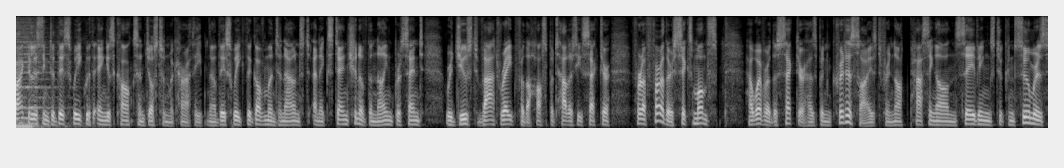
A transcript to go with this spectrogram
back. You're listening to This Week with Angus Cox and Justin McCarthy. Now, this week, the government announced an extension of the 9% reduced VAT rate for the hospitality sector for a further six months. However, the sector has been criticised for not passing on savings to consumers.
